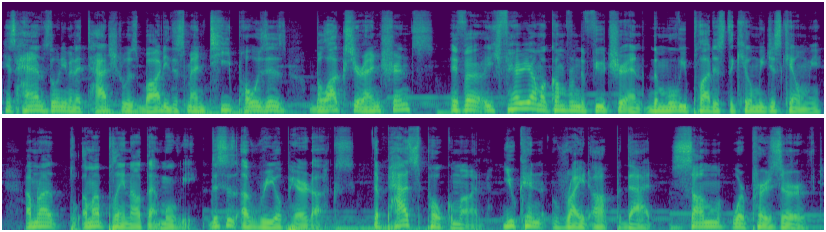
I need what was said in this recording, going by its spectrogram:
His hands don't even attach to his body. This man T-poses, blocks your entrance. If, uh, if Hariyama come from the future and the movie plot is to kill me, just kill me. I'm not, I'm not playing out that movie. This is a real paradox. The past Pokemon, you can write up that some were preserved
